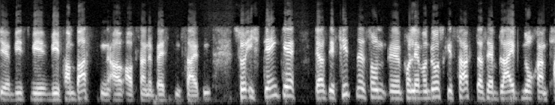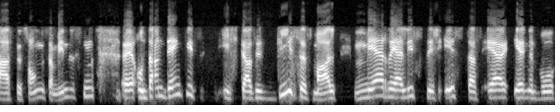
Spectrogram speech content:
äh, wie, wie, wie Van Basten au- auf seine besten Zeiten. So, ich denke, dass die Fitness von, äh, von Lewandowski sagt, dass er bleibt noch ein paar Saisons am mindesten. Äh, Und dann denke ich, ich, dass es dieses Mal mehr realistisch ist, dass er irgendwo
